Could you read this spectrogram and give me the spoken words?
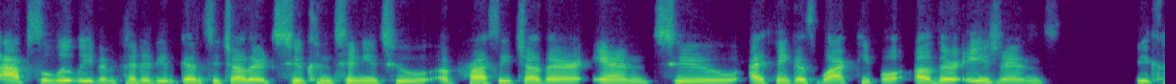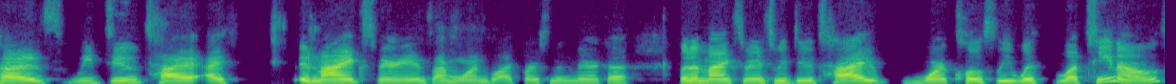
absolutely been pitted against each other to continue to oppress each other and to, I think, as Black people, other Asians, because we do tie, I, in my experience, I'm one Black person in America, but in my experience, we do tie more closely with Latinos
